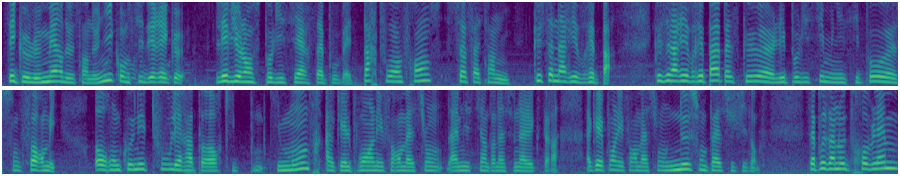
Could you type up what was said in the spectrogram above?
c'est que le maire de Saint-Denis considérait que les violences policières, ça pouvait être partout en France, sauf à Saint-Denis. Que ça n'arriverait pas. Que ça n'arriverait pas parce que euh, les policiers municipaux euh, sont formés. Or, on connaît tous les rapports qui, montrent à quel point les formations, Amnesty International, etc., à quel point les formations ne sont pas suffisantes. Ça pose un autre problème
